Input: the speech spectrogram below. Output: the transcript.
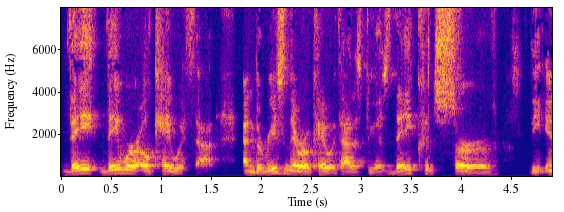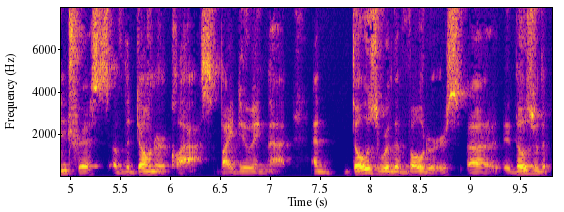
they they were okay with that. And the reason they were okay with that is because they could serve the interests of the donor class by doing that. And those were the voters uh, those were the,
